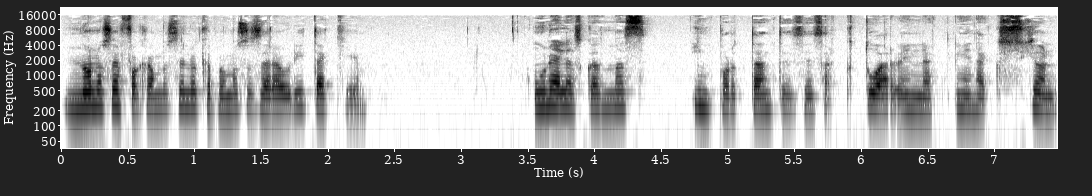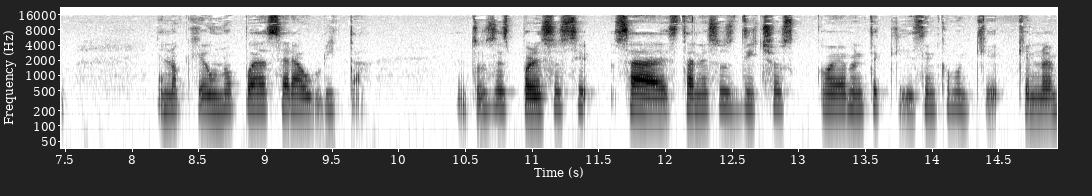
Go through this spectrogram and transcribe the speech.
No nos enfocamos en lo que podemos hacer ahorita, que una de las cosas más importantes es actuar en, en acción, en lo que uno puede hacer ahorita. Entonces, por eso sí, o sea, están esos dichos, obviamente, que dicen como que, que no,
